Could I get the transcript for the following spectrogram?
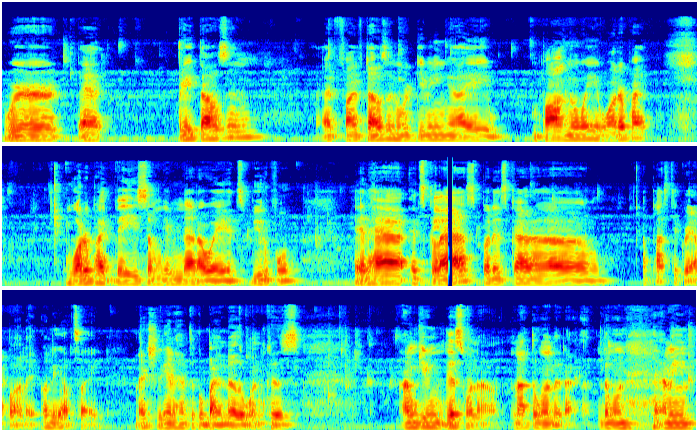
We're at 3,000. At 5,000, we're giving a bong away, a water pipe. Water pipe base, I'm giving that away. It's beautiful. It ha- it's glass, but it's got a, a plastic wrap on it on the outside. I'm actually gonna have to go buy another one because I'm giving this one out, not the one that I, the one. I mean,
